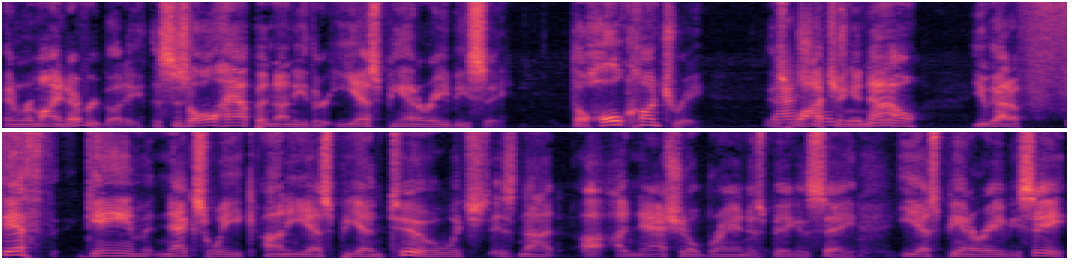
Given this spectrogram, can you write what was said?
and remind everybody, this has all happened on either ESPN or ABC. The whole country is National watching, and now you got a fifth game next week on E ESPN two, which is not a, a national brand as big as say ESPN or ABC,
